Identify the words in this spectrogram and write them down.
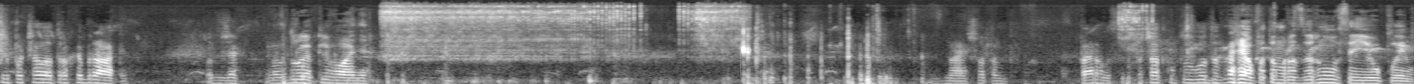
На вечір почало трохи брати. От вже у нас друге клювання. Не знаю, що там вперлося. Спочатку пливло до берега, а потім розвернувся і уплив.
